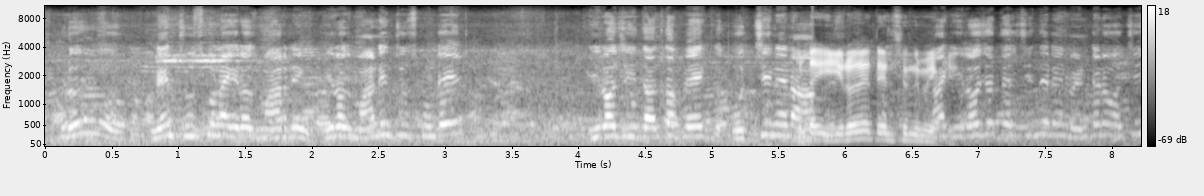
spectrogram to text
అప్పుడు నేను చూసుకున్నా ఈరోజు మార్నింగ్ ఈరోజు మార్నింగ్ చూసుకుంటే ఈరోజు ఇదంతా ఫేక్ వచ్చి నేను అంటే ఈ రోజే తెలిసింది మీకు. నాకు ఈ రోజే తెలిసింది నేను వెంటనే వచ్చి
